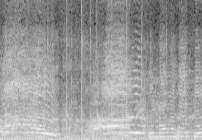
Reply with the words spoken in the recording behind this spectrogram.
Ay! Ay! Kung mamuhod do!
